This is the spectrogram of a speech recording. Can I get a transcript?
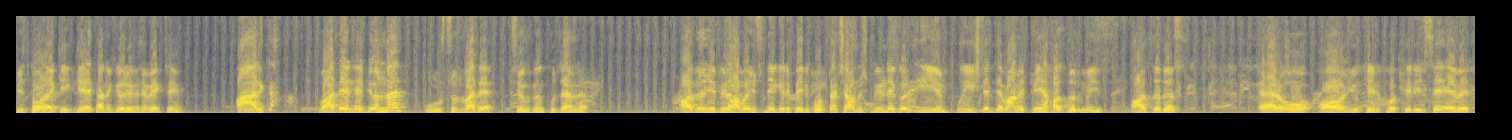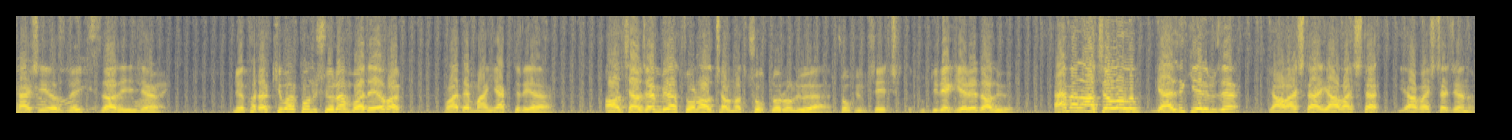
Bir sonraki GTA'nın görevini bekleyin. Harika. Vade ne diyorsun lan? Uğursuz Vade. Çılgın kuzenler. Az önce bir hava üstüne gelip helikopter çalmış birine göre iyiyim. Bu işte devam etmeye hazır mıyız? Hazırız. Eğer o ağır yük helikopteri ise evet her şeyi hazırlayıp sizi arayacağım. Ne kadar kibar konuşuyor lan Vade'ye bak. Vade manyaktır ya. Alçalacağım biraz sonra alçalması çok zor oluyor ya. Çok yükseğe çıktı. Bu direkt yere dalıyor. Hemen alçalalım. Geldik yerimize. Yavaşla yavaşla. Yavaşla canım.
